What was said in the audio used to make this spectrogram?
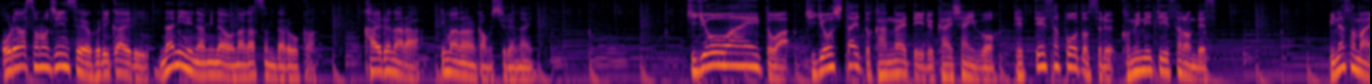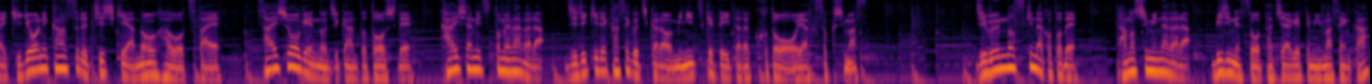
俺はその人生を振り返り何に涙を流すんだろうか。変えるなら今なのかもしれない。企業ワンエイトは起業したいと考えている会社員を徹底サポートするコミュニティサロンです。皆様へ起業に関する知識やノウハウを伝え最小限の時間と投資で会社に勤めながら自力で稼ぐ力を身につけていただくことをお約束します。自分の好きなことで楽しみながらビジネスを立ち上げてみませんか？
